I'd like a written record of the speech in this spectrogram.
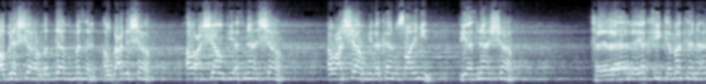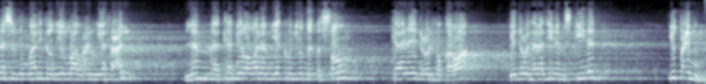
قبل الشهر غداهم مثلا أو بعد الشهر أو عشاهم في أثناء الشهر. أو عشاهم إذا كانوا صائمين في أثناء الشهر. فهذا يكفي كما كان أنس بن مالك رضي الله عنه يفعل لما كبر ولم يكن يطق الصوم كان يدعو الفقراء يدعو ثلاثين مسكينا يطعمهم.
